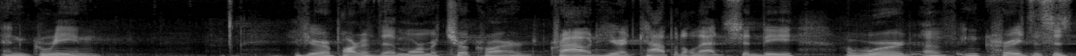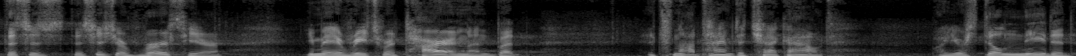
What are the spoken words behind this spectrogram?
and green. If you're a part of the more mature crowd here at Capital, that should be a word of encouragement. This is, this, is, this is your verse here. You may have reached retirement, but it's not time to check out. Well, you're still needed.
